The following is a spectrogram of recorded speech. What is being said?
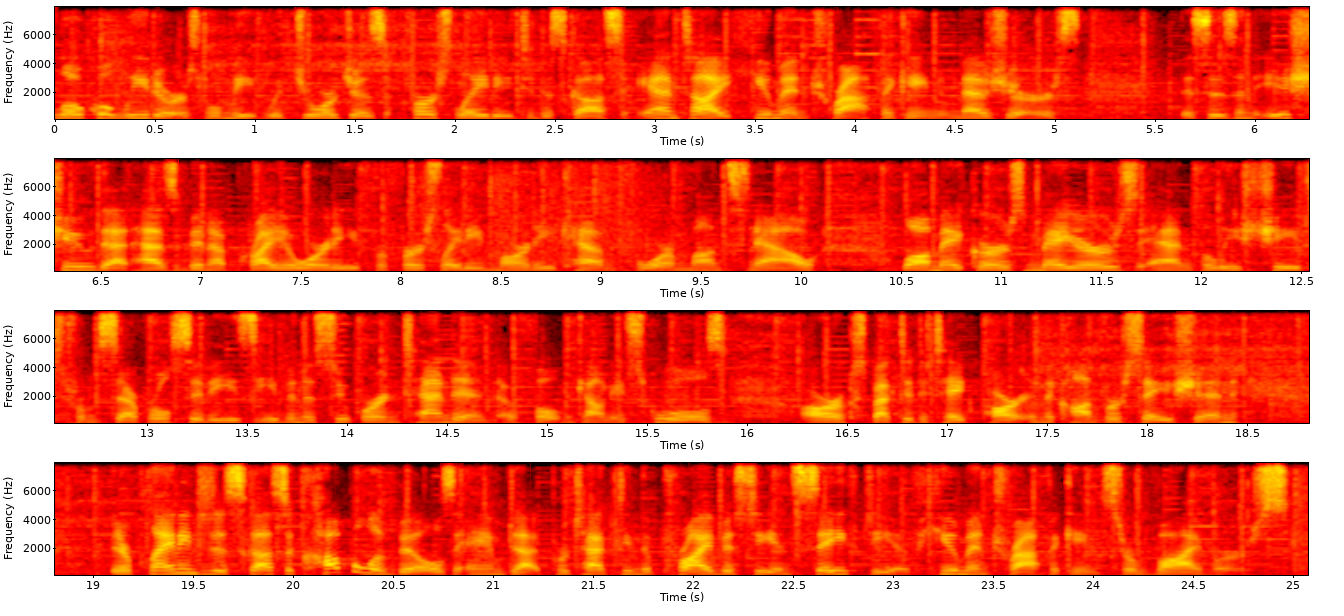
Local leaders will meet with Georgia's First Lady to discuss anti-human trafficking measures. This is an issue that has been a priority for First Lady Marty Kemp for months now. Lawmakers, mayors, and police chiefs from several cities, even the superintendent of Fulton County Schools, are expected to take part in the conversation. They're planning to discuss a couple of bills aimed at protecting the privacy and safety of human trafficking survivors.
